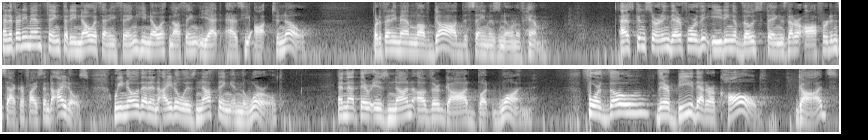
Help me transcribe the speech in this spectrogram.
And if any man think that he knoweth anything, he knoweth nothing yet as he ought to know. But if any man love God, the same is known of him. As concerning, therefore, the eating of those things that are offered in sacrifice unto idols, we know that an idol is nothing in the world, and that there is none other God but one. For though there be that are called gods,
